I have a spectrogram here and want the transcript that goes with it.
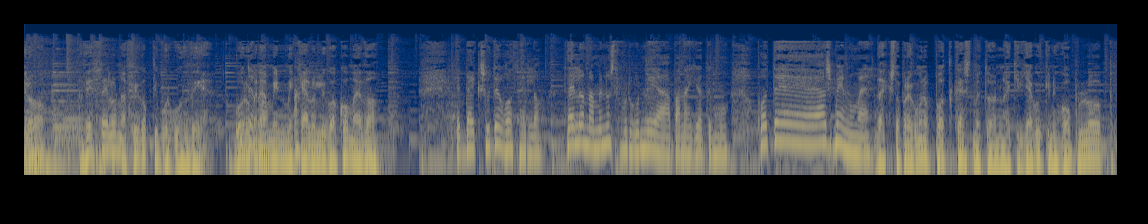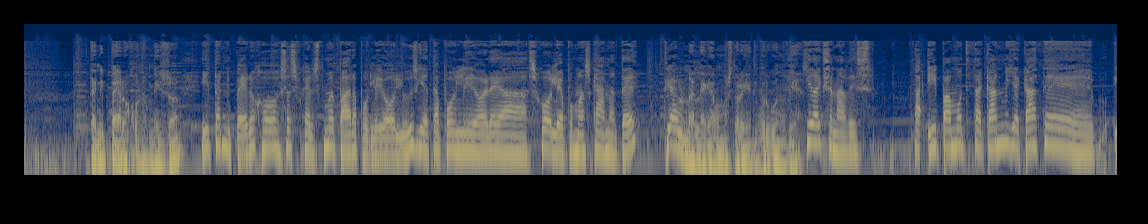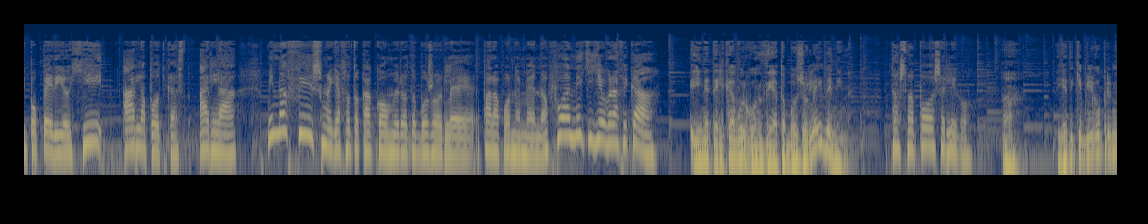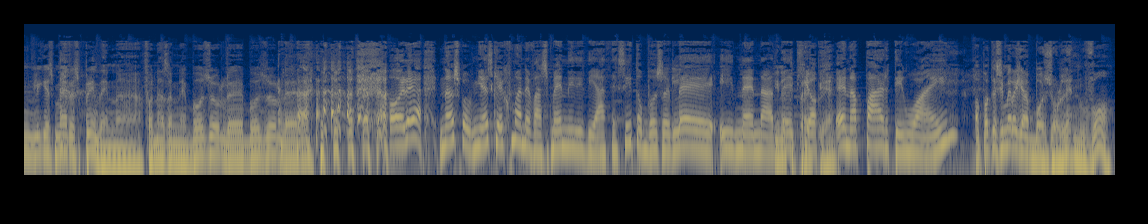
Σπύρο, δεν θέλω να φύγω από τη Βουργουνδία. Μπορούμε εγώ. να μείνουμε κι άλλο λίγο ακόμα εδώ. Εντάξει, ούτε εγώ θέλω. Θέλω να μείνω στη Βουργουνδία, Παναγιώτη μου. Οπότε ας μείνουμε. Εντάξει, το προηγούμενο podcast με τον Κυριάκο Κυνηγόπουλο π, ήταν υπέροχο νομίζω. Ήταν υπέροχο. Σας ευχαριστούμε πάρα πολύ όλους για τα πολύ ωραία σχόλια που μας κάνατε. Τι άλλο να λέγαμε μας τώρα για τη Βουργουνδία; Κοίταξε να δεις. Θα είπαμε ότι θα κάνουμε για κάθε υποπεριοχή άλλα podcast. Αλλά μην αφήσουμε για αυτό το κακόμοιρο τον Μποζολέ παραπονεμένο, αφού ανήκει γεωγραφικά. Είναι τελικά Βουργουνδία το Μποζολέ ή δεν είναι; Θα σου τα πω σε λίγο. Α, γιατί και λίγο πριν, λίγες μέρες πριν δεν α, φωνάζανε Μποζολέ, Μποζολέ. Ωραία. Να σου πω, μιας και έχουμε ανεβασμένη τη διάθεση, το Μποζολέ είναι ένα Είναι ότι τέτοιο. πρέπει, ε. Ένα party wine. Οπότε σήμερα για Μποζολέ Νουβό.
